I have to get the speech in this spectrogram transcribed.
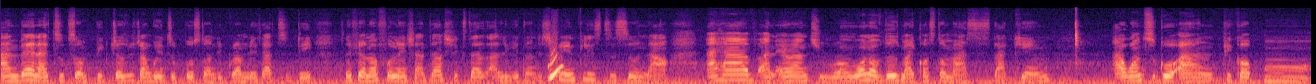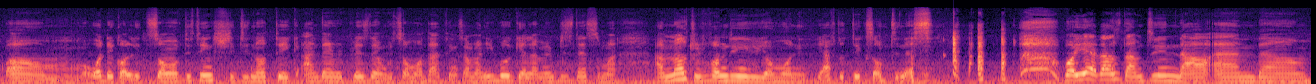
And then i took some pictures which i'm going to post on the gram later today. So if you're not following chantel Stars, i'll leave it on the screen please do so now. I have an errand to run. One of those my customers that came I want to go and pick up mm, um, what they call it some of the things she did not take and then replace them with some other things. I'm an Igbo girl I'm a businesswoman. I'm not refunding you your money. You have to take something else but yeah that's what i'm doing now. And um,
